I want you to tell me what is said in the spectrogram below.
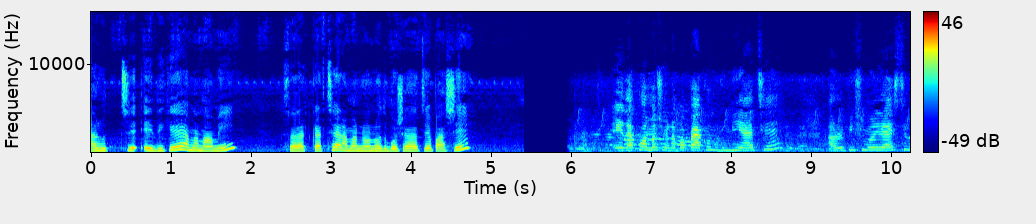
আর হচ্ছে এইদিকে আমার মামি স্যালাড কাটছে আর আমার ননদ বসে আছে পাশে। এই দেখো আমার সোনা পাপা এখন ঘুমিয়ে আছে আর ওই পিসিমণিরা এসেছিল,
